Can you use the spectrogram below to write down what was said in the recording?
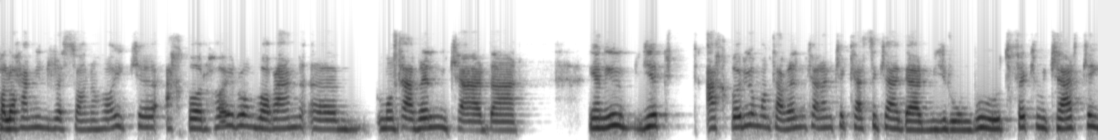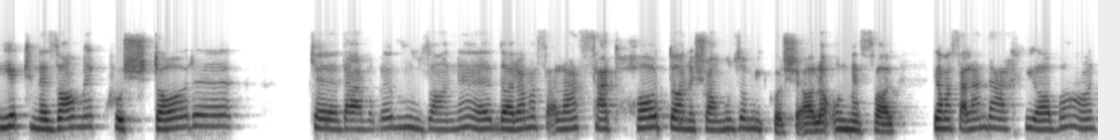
حالا همین رسانه هایی که اخبارهایی رو واقعا منتقل می‌کردن. یعنی یک اخباری رو منتقل می‌کردن که کسی که اگر بیرون بود فکر می‌کرد که یک نظام کشدار که در واقع روزانه داره مثلا صدها دانش آموز رو می‌کشه. حالا اون مثال. یا مثلا در خیابان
